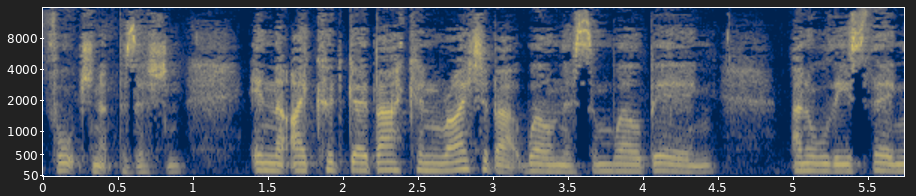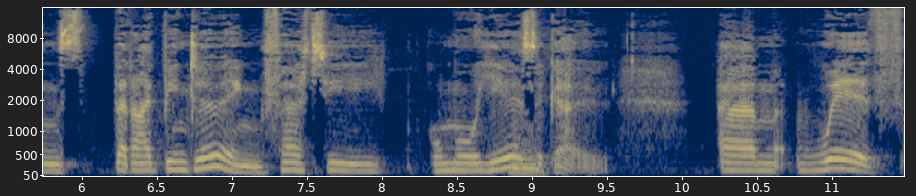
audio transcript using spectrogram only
fortunate position, in that I could go back and write about wellness and well-being and all these things that I'd been doing 30 or more years ago um, with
